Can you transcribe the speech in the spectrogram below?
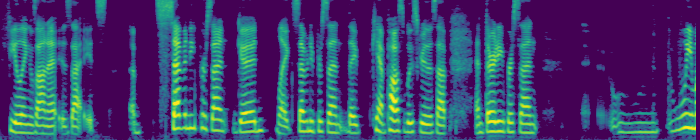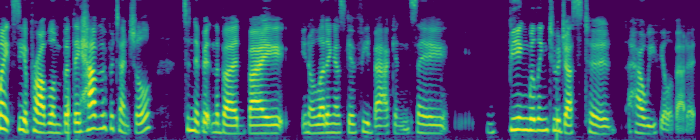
feelings on it is that it's a 70% good, like 70% they can't possibly screw this up, and 30% we might see a problem, but they have the potential to nip it in the bud by, you know, letting us give feedback and say being willing to adjust to how we feel about it.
